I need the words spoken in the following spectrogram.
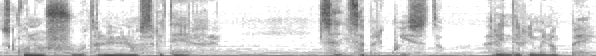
sconosciuta nelle nostre terre, senza per questo renderli meno belli.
